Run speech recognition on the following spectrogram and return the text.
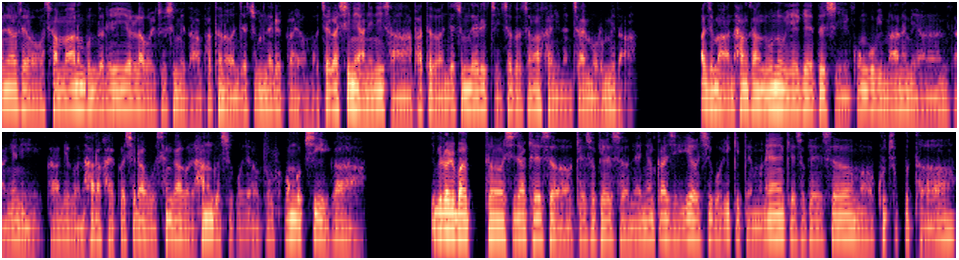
안녕하세요. 참 많은 분들이 연락을 주십니다. 아파트는 언제쯤 내릴까요? 뭐 제가 신이 아닌 이상 아파트가 언제쯤 내릴지 저도 정확하게는 잘 모릅니다. 하지만 항상 누누 얘기했듯이 공급이 많으면 당연히 가격은 하락할 것이라고 생각을 하는 것이고요. 그 공급 시기가 11월부터 시작해서 계속해서 내년까지 이어지고 있기 때문에 계속해서 뭐 구축부터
